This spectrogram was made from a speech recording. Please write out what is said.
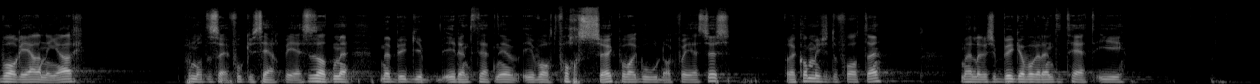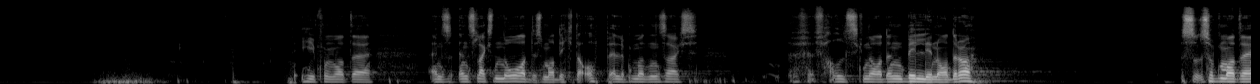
våre gjerninger på en måte så er fokusert på Jesus. At vi, vi bygger identiteten i, i, vårt forsøk på å være gode nok for Jesus. For det kommer vi ikke til å få til. Vi må heller ikke bygge vår identitet i I på en måte en, en slags nåde som har dikta opp, eller på en måte en slags falsk nåde, en billig nåde, da. Så, så på en måte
